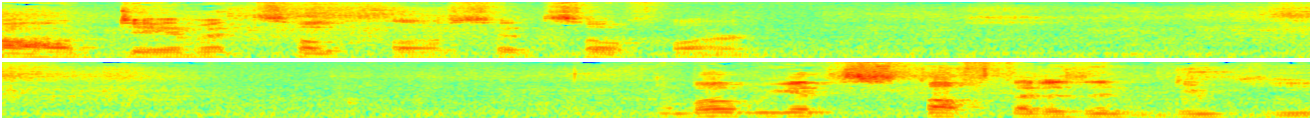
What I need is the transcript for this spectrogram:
Oh, damn it. So close, yet so far. About we get stuff that isn't Dookie?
